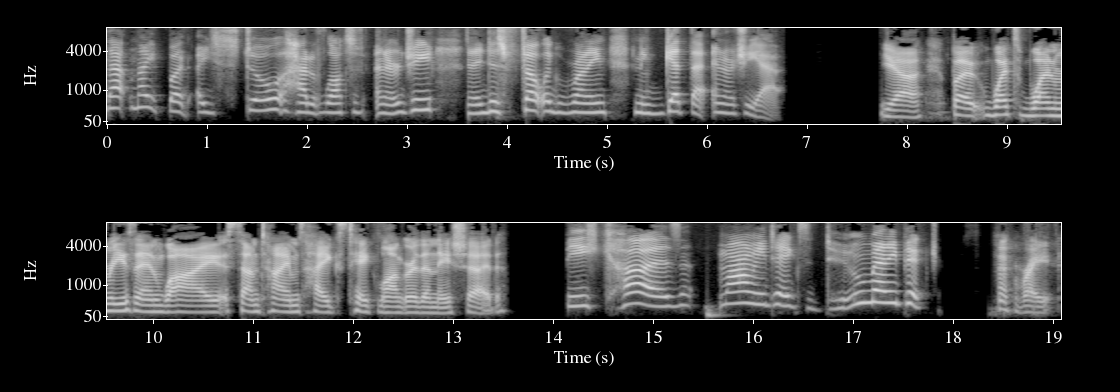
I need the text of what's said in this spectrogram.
that night, but I still had lots of energy and I just felt like running and get that energy out. Yeah, but what's one reason why sometimes hikes take longer than they should? Because mommy takes too many pictures. right.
